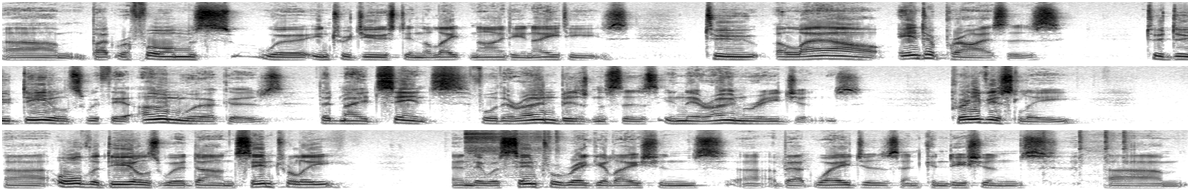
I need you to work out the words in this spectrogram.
Um, but reforms were introduced in the late 1980s to allow enterprises to do deals with their own workers that made sense for their own businesses in their own regions. Previously, uh, all the deals were done centrally, and there were central regulations uh, about wages and conditions um,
